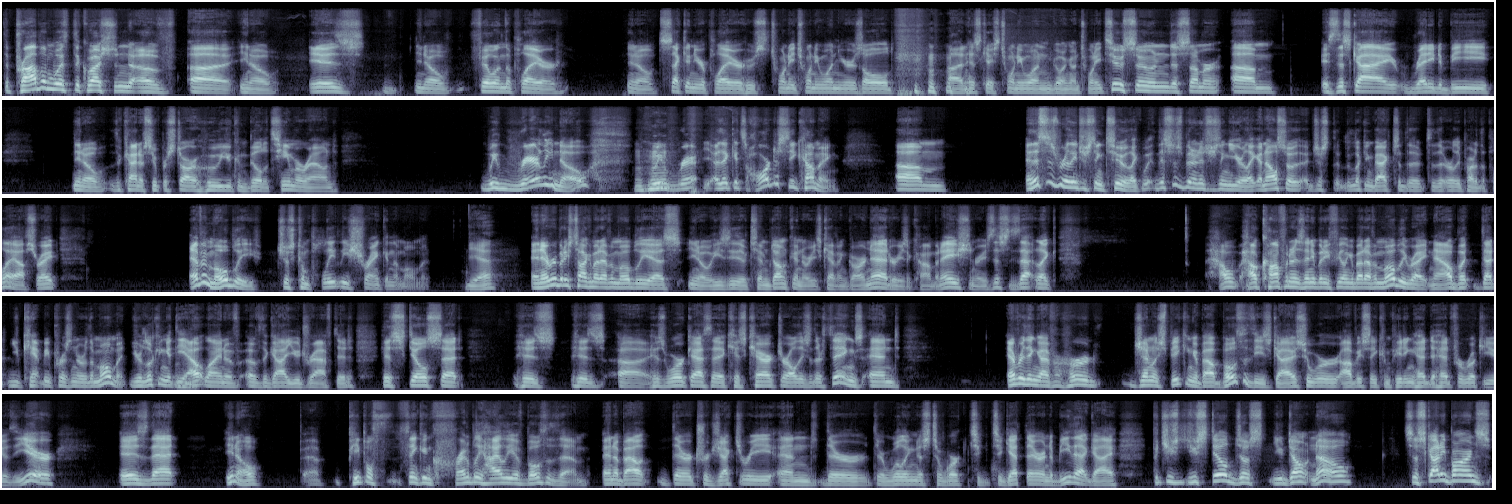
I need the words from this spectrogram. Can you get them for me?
The problem with the question of uh, you know is you know fill in the player you know, second year player who's 20, 21 years old, uh, in his case, 21, going on 22 soon this summer. Um, is this guy ready to be, you know, the kind of superstar who you can build a team around? We rarely know. Mm-hmm. We rare, like it's hard to see coming. Um, and this is really interesting too. Like this has been an interesting year. Like, and also just looking back to the to the early part of the playoffs, right? Evan Mobley just completely shrank in the moment. Yeah. And everybody's talking about Evan Mobley as, you know, he's either Tim Duncan or he's Kevin Garnett or he's a combination or he's this is that. Like, how how confident is anybody feeling about Evan Mobley right now? But that you can't be prisoner of the moment. You're looking at the mm-hmm. outline of of the guy you drafted, his skill set, his his uh, his work ethic, his character, all these other things, and everything I've heard, generally speaking, about both of these guys who were obviously competing head to head for Rookie of the Year, is that you know uh, people think incredibly highly of both of them and about their trajectory and their their willingness to work to, to get there and to be that guy but you you still just you don't know. So Scottie Barnes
